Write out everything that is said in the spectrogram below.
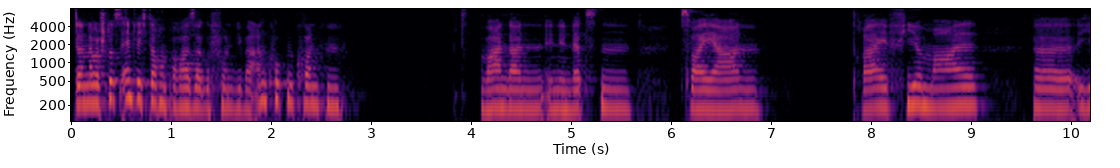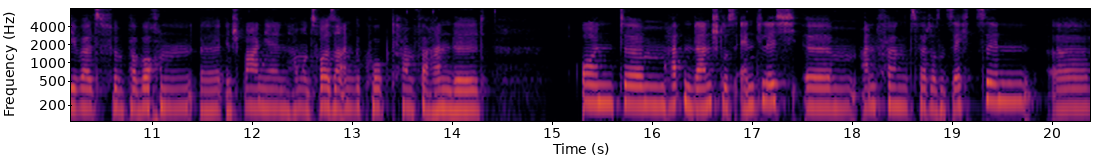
dann aber schlussendlich doch ein paar Häuser gefunden, die wir angucken konnten. Waren dann in den letzten zwei Jahren drei, viermal äh, jeweils für ein paar Wochen äh, in Spanien, haben uns Häuser angeguckt, haben verhandelt und ähm, hatten dann schlussendlich ähm, Anfang 2016 äh,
